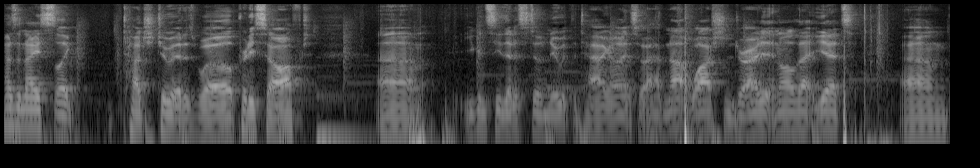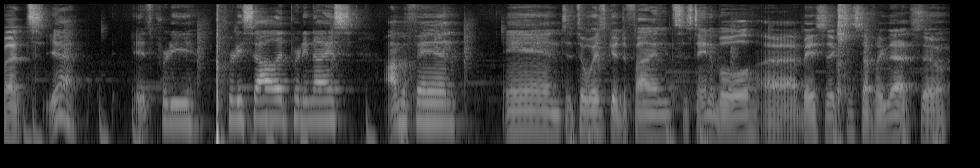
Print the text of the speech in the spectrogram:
Has a nice like touch to it as well. Pretty soft. Um, you can see that it's still new with the tag on it, so I have not washed and dried it and all that yet. Um, but yeah, it's pretty pretty solid, pretty nice. I'm a fan, and it's always good to find sustainable uh, basics and stuff like that. So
